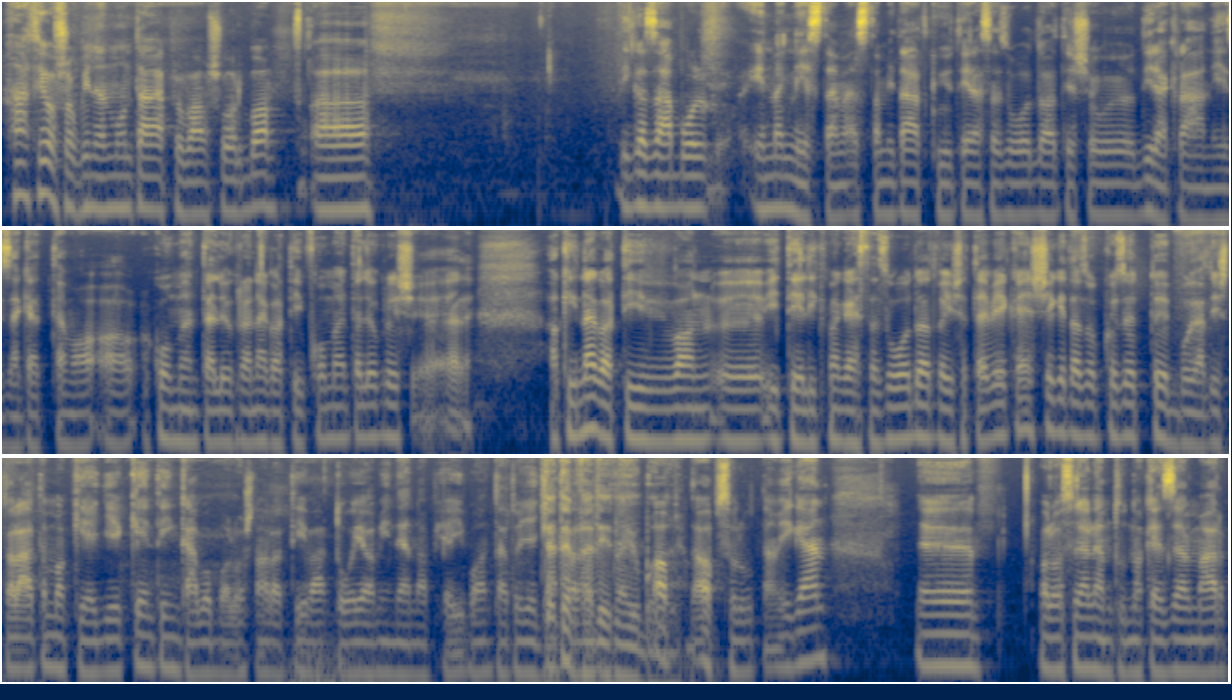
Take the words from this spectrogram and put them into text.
Hát jó sok mindent mondtál, elpróbálom sorba. Uh igazából én megnéztem ezt, amit átküldtél ezt az oldalt, és direkt ránézegettem a, a kommentelőkre, a negatív kommentelőkre, és akik negatívan ítélik meg ezt az oldalt, vagyis a tevékenységét, azok között több olyat is találtam, aki egyébként inkább a balos narratívát tolja a mindennapjaiban. Tehát, hogy Tehát nem feltétlenül jobb ab, Abszolút nem, igen. Valószínűleg nem tudnak ezzel már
